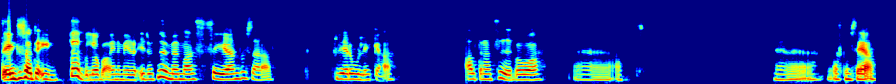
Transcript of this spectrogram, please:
det är inte så att jag inte vill jobba inom idrott nu men man ser ändå så här fler olika alternativ och eh, att eh, vad ska man säga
